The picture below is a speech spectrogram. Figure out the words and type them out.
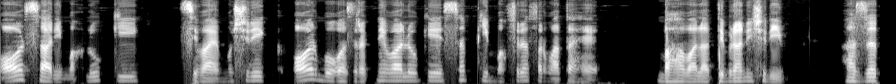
اور ساری مخلوق کی سوائے مشرق اور بغض رکھنے والوں کے سب کی مغفرت فرماتا ہے۔ بہوالا تبرانی شریف۔ حضرت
